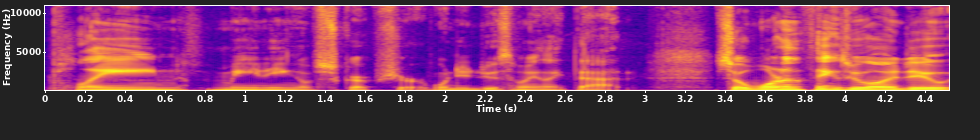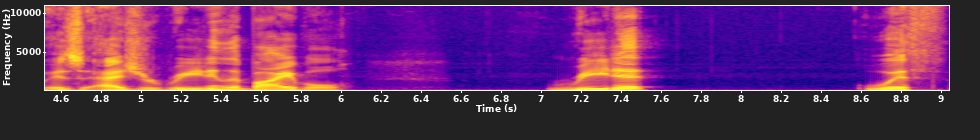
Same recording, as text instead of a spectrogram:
plain meaning of scripture when you do something like that so one of the things we want to do is as you're reading the bible read it with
